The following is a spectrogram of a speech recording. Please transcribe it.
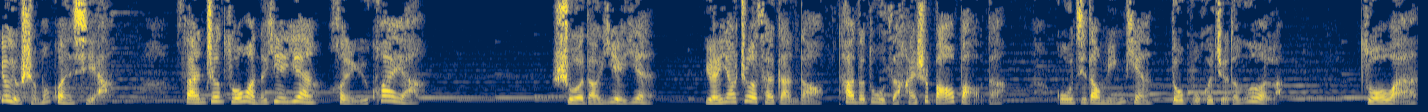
又有什么关系啊？反正昨晚的夜宴很愉快呀。”说到夜宴，袁耀这才感到他的肚子还是饱饱的，估计到明天都不会觉得饿了。昨晚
